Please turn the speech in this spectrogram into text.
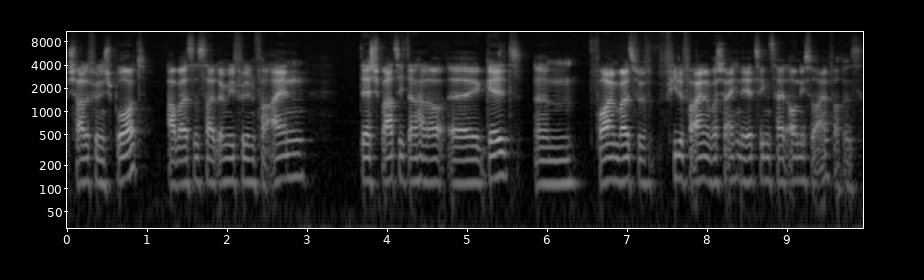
schade für den Sport, aber es ist halt irgendwie für den Verein der spart sich dann halt auch äh, Geld, ähm, vor allem weil es für viele Vereine wahrscheinlich in der jetzigen Zeit auch nicht so einfach ist.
